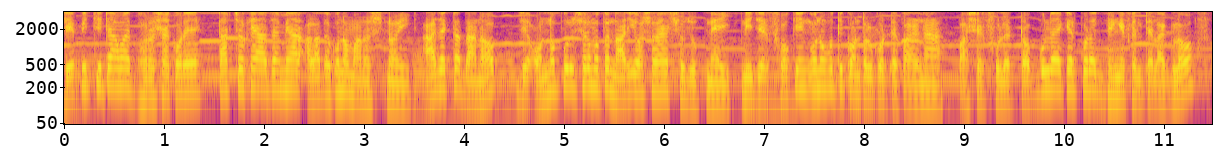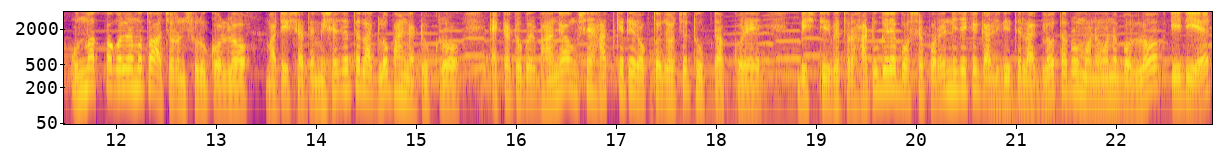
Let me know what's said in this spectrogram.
যে পিচ্চিটা আমায় ভরসা করে, তার চোখে আজ আমি আর আলাদা কোনো মানুষ নই। আজ একটা দানব, যে অন্য পুরুষের মতো নারী অসহায়ের সুযোগ নেই। নিজের ফকিং অনুভূতি কন্ট্রোল করতে পারে না। পাশের ফুলের টপগুলো একের পর এক ভেঙে ফেলতে লাগল। উন্মাদ পাগলের মতো আচরণ শুরু করল। মাটির সাথে মিশে যেতে লাগল ভাঙা টুকরো। একটা টোপের ভাঙা অংশে হাত কেটে রক্ত ঝরছে টুপটাপ করে। বৃষ্টির ভেতর হাঁটু গেড়ে বসে পড়ে নিজেকে গালি দিতে লাগল, তারপর মনে মনে বলল ইডিয়েট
